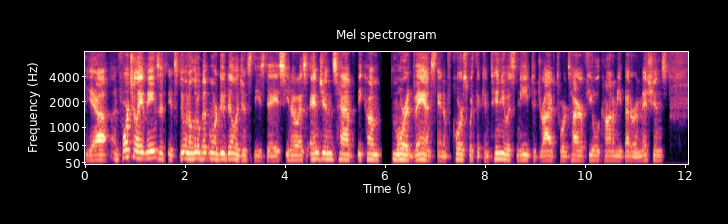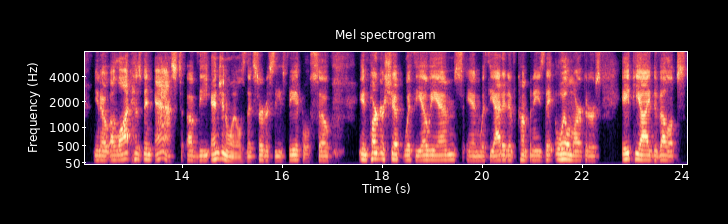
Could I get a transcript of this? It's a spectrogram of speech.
Yeah, unfortunately, it means it's doing a little bit more due diligence these days. You know, as engines have become more advanced, and of course, with the continuous need to drive towards higher fuel economy, better emissions, you know, a lot has been asked of the engine oils that service these vehicles. So, in partnership with the OEMs and with the additive companies, the oil marketers, API develops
